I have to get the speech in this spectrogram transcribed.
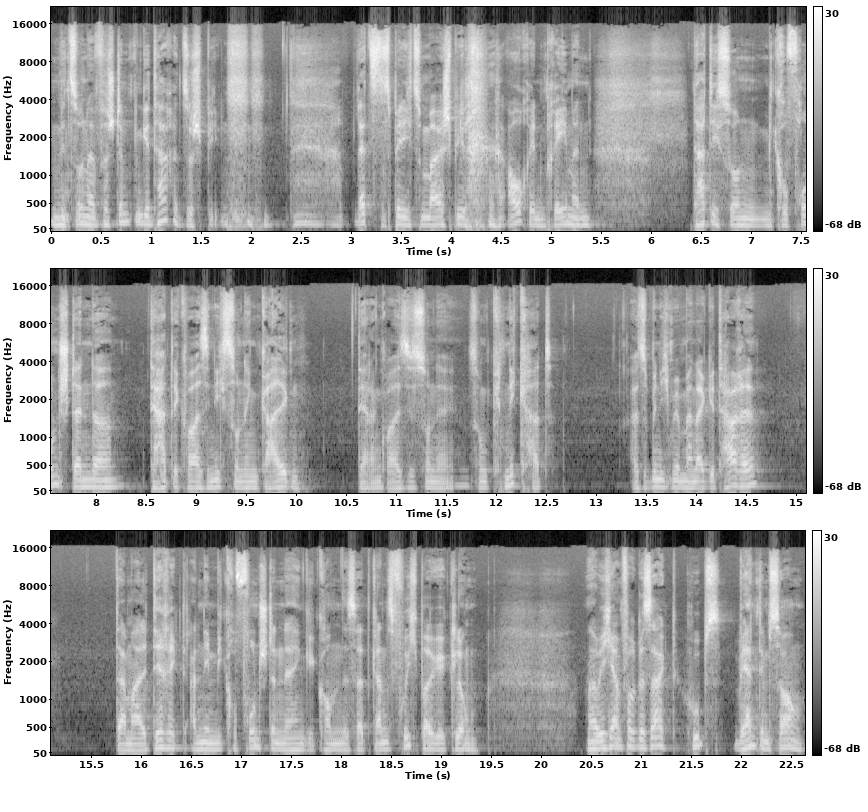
mit so einer verstimmten Gitarre zu spielen. Letztens bin ich zum Beispiel auch in Bremen da hatte ich so einen Mikrofonständer, der hatte quasi nicht so einen Galgen, der dann quasi so, eine, so einen Knick hat. Also bin ich mit meiner Gitarre da mal direkt an den Mikrofonständer hingekommen. Das hat ganz furchtbar geklungen. Dann habe ich einfach gesagt, hups, während dem Song,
